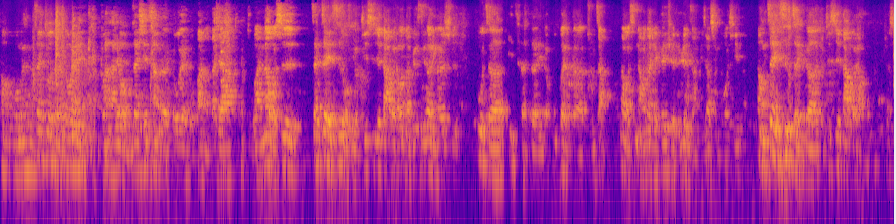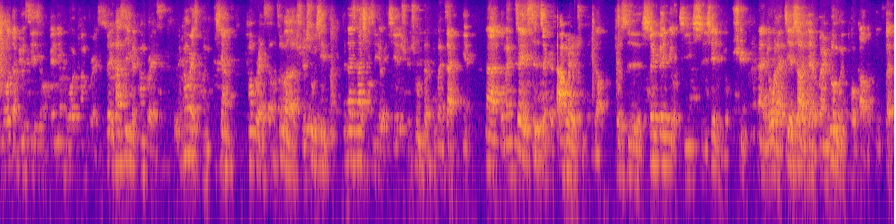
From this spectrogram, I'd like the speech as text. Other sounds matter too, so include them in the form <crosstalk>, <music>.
好，我们在座的各位长官，还有我们在线上的各位伙伴们大家午安。那我是在这一次我们有机世界大会 OWC 二零二四负责议程的一个部分的组长。那我是南华大学科学的院长，也叫陈国兴。那我们这一次整个有机世界大会啊，就是 OWC 是 Organic World Congress，所以它是一个 Congress。Congress 很不像 Congress 这么学术性，但是它其实有一些学术的部分在里面。那我们这一次整个大会的主题哦，就是深耕有机，实现有序。那由我来介绍一下有关于论文投稿的部分。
